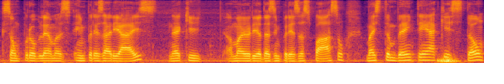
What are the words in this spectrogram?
que são problemas empresariais, né? Que a maioria das empresas passam, mas também tem a questão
